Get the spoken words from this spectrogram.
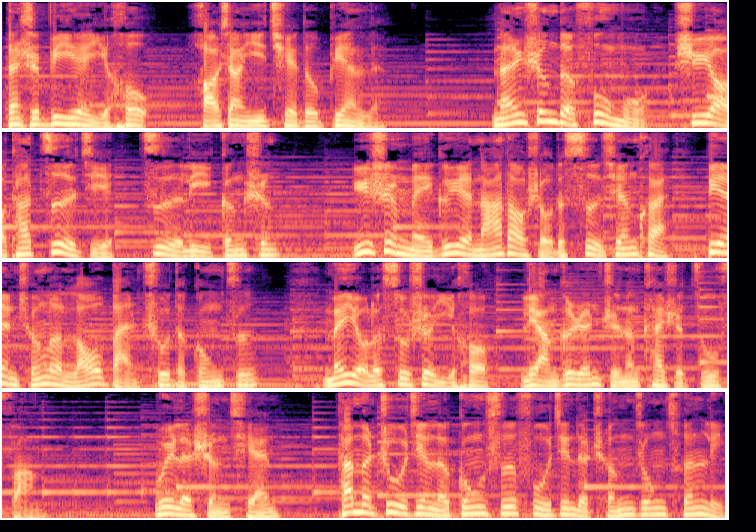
但是毕业以后，好像一切都变了。男生的父母需要他自己自力更生，于是每个月拿到手的四千块变成了老板出的工资。没有了宿舍以后，两个人只能开始租房。为了省钱，他们住进了公司附近的城中村里，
